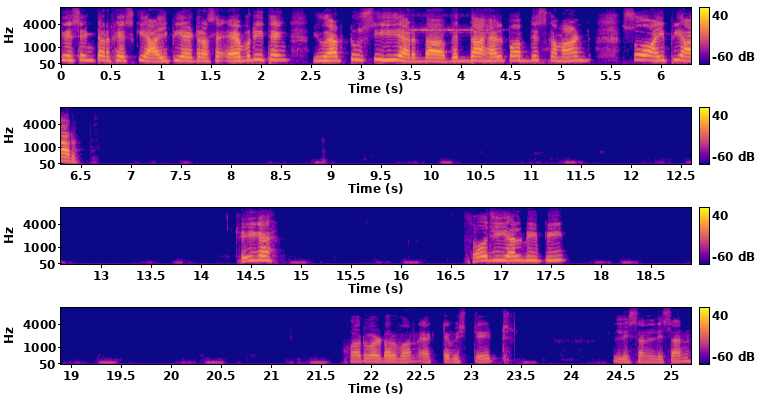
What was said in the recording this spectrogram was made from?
किस इंटरफेस की आईपी एड्रेस है everything you have to see here the with the help of this command so IPR ठीक है? So G L B P forwarder one active state listen listen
